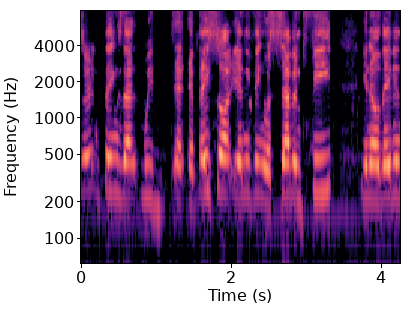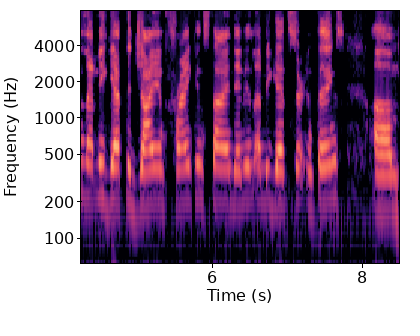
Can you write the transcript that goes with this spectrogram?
certain things that we, if they saw anything was seven feet, you know, they didn't let me get the giant Frankenstein. They didn't let me get certain things. Um,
